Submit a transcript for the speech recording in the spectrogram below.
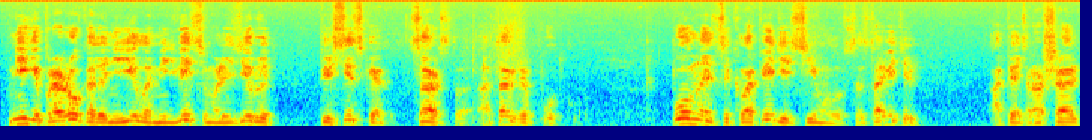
В книге пророка Даниила медведь символизирует персидское царство, а также подку. Полная энциклопедия символов, составитель, опять Рошаль,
